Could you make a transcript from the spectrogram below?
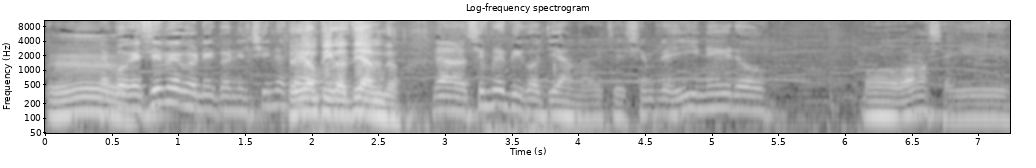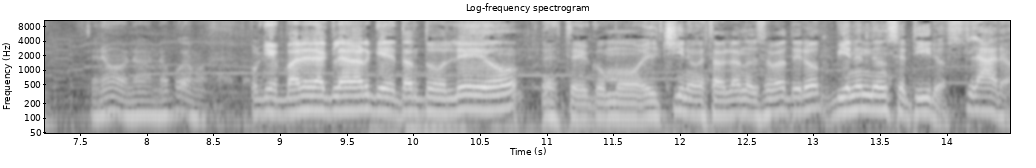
Mm. Porque siempre con el, con el chino Lo iban estábamos- picoteando. Claro, siempre picoteando, ¿viste? Siempre, y negro, vos, vamos a seguir. No, no, no podemos. Porque vale aclarar que tanto Leo este, como el chino que está hablando de Zapatero vienen de 11 tiros. Claro.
